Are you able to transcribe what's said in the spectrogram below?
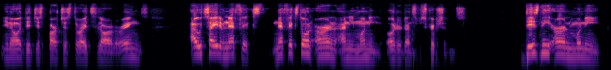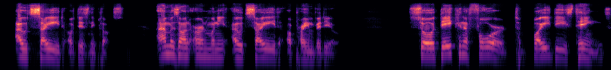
You know, they just purchased the rights to Lord of the Rings. Outside of Netflix, Netflix don't earn any money other than subscriptions. Disney earn money outside of Disney Plus. Amazon earn money outside of Prime Video. So they can afford to buy these things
